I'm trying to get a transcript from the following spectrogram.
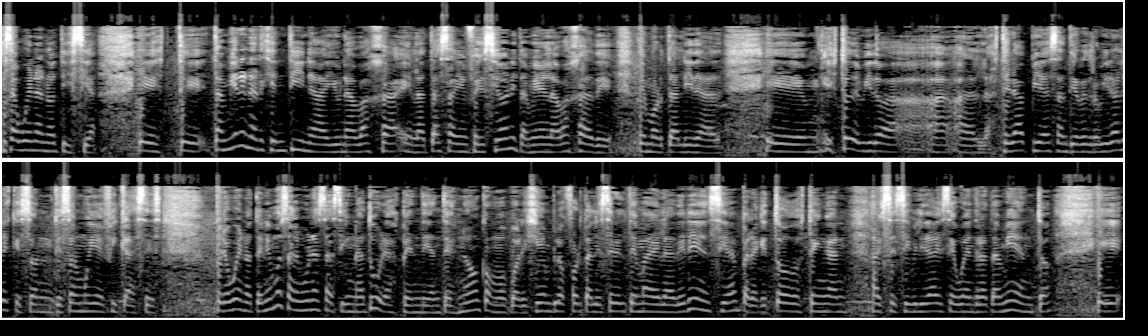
esa buena noticia. Este, también en Argentina hay una baja en la tasa de infección y también en la baja de, mortalidad. Eh, esto debido a, las terapias antirretrovirales que son, que son muy eficaces. Pero bueno, tenemos algunas asignaturas pendientes, ¿no? Como por ejemplo fortalecer el tema de la adherencia para que todos tengan accesibilidad a ese buen tratamiento. Eh,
